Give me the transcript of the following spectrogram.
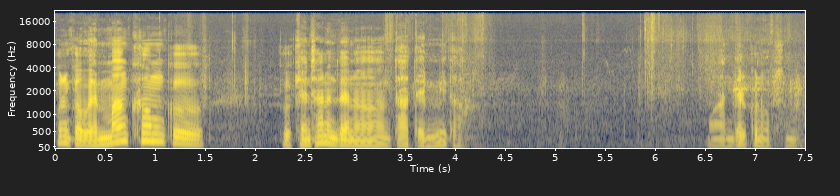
그러니까 웬만큼 그, 그 괜찮은 데는 다 됩니다. 뭐 안 될 건 없습니다.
